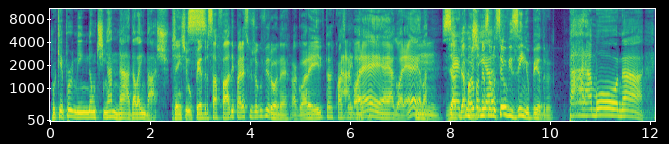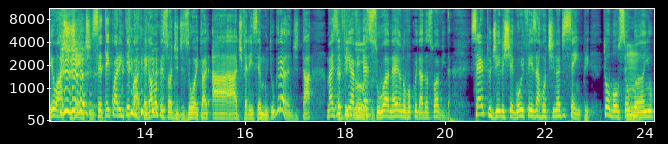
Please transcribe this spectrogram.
porque por mim não tinha nada lá embaixo. Gente, o Pedro safado e parece que o jogo virou, né? Agora é ele que tá quase na Agora idade. é, agora é ela. Hum. Já, já parou pra dia- pensar no seu vizinho, Pedro? Para, Mona! Eu acho, gente, você tem 44. Pegar uma pessoa de 18, a, a, a diferença é muito grande, tá? Mas É enfim, a vida é sua, né? Eu não vou cuidar da sua vida. Certo dia ele chegou e fez a rotina de sempre. Tomou seu banho,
